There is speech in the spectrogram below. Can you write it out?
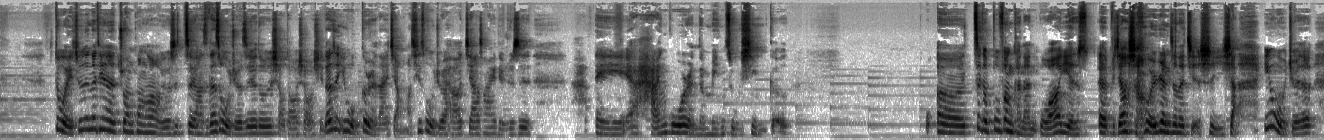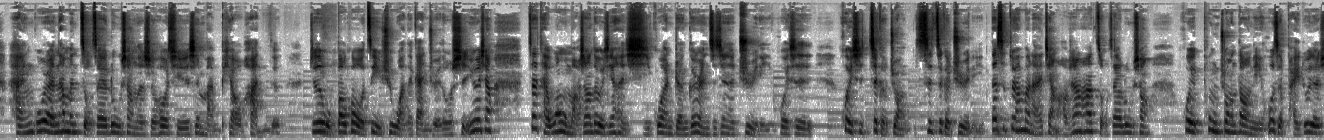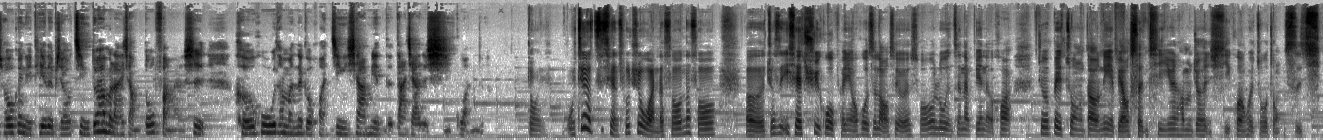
对，就是那天的状况刚好又是这样子，但是我觉得这些都是小道消息。但是以我个人来讲啊，其实我觉得还要加上一点，就是，诶，韩国人的民族性格。呃，这个部分可能我要演呃比较稍微认真的解释一下，因为我觉得韩国人他们走在路上的时候其实是蛮剽悍的，就是我包括我自己去玩的感觉都是，因为像在台湾，我马上都已经很习惯人跟人之间的距离会是。会是这个状是这个距离，但是对他们来讲，好像他走在路上会碰撞到你，或者排队的时候跟你贴的比较近，对他们来讲都反而是合乎他们那个环境下面的大家的习惯的。对，我记得之前出去玩的时候，那时候呃，就是一些去过朋友或者是老师有的时候，如果你在那边的话，就会被撞到，你也不要生气，因为他们就很习惯会做这种事情。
